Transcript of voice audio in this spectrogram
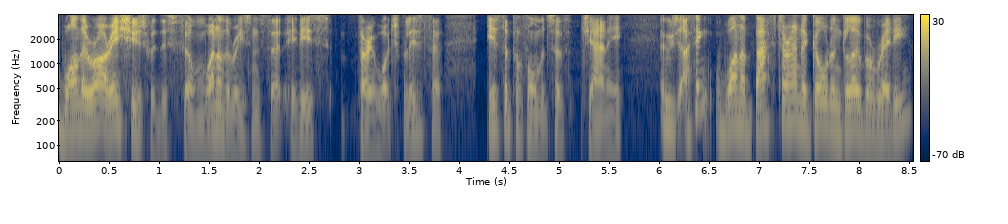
While there are issues with this film, one of the reasons that it is very watchable is the is the performance of Janney, who's I think won a BAFTA and a Golden Globe already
